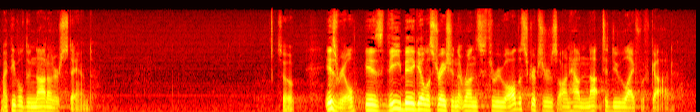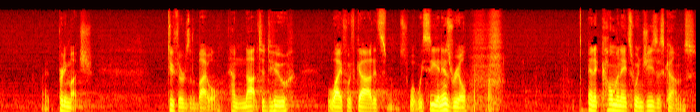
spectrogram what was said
My people do not understand. So, Israel is the big illustration that runs through all the scriptures on how not to do life with God. Pretty much two thirds of the Bible, how not to do life with God. It's, it's what we see in Israel. And it culminates when Jesus comes.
